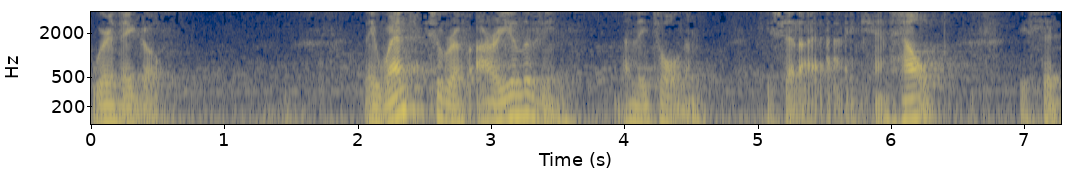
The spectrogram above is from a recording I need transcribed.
where they go? They went to Rav Aryeh Levine, and they told him. He said, I, I can't help. He said,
